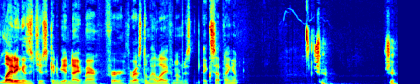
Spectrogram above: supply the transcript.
lighting is just going to be a nightmare for the rest of my life, and I'm just accepting it. Sure, sure.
